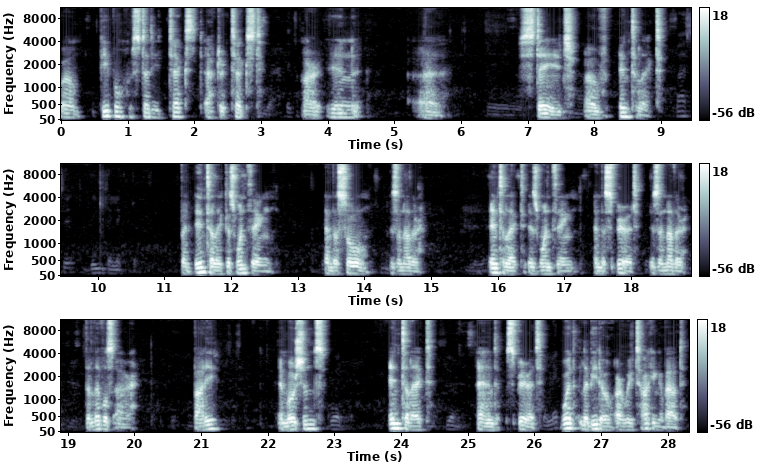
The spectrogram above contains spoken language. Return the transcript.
Well, people who study text after text are in a stage of intellect. But intellect is one thing, and the soul is another. Intellect is one thing, and the spirit is another. The levels are body, emotions, intellect, and spirit. What libido are we talking about?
